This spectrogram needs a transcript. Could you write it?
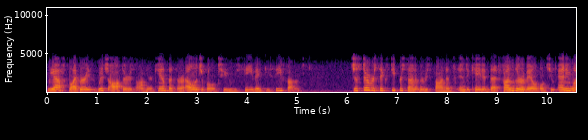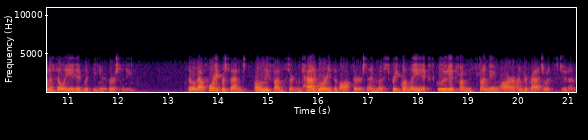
we asked libraries which authors on their campus are eligible to receive APC funds. Just over 60% of the respondents indicated that funds are available to anyone affiliated with the university. So about 40% only fund certain categories of authors, and most frequently excluded from this funding are undergraduate students.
